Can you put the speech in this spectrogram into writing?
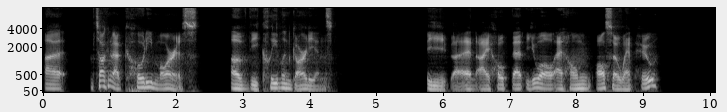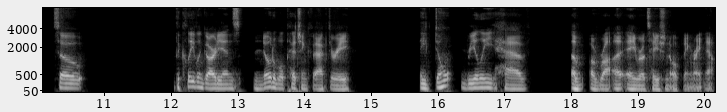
Uh, I'm talking about Cody Morris, of the Cleveland Guardians. Uh, and I hope that you all at home also went who. So, the Cleveland Guardians, notable pitching factory, they don't really have a, a, a rotation opening right now.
